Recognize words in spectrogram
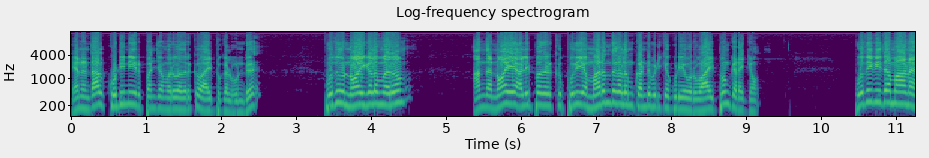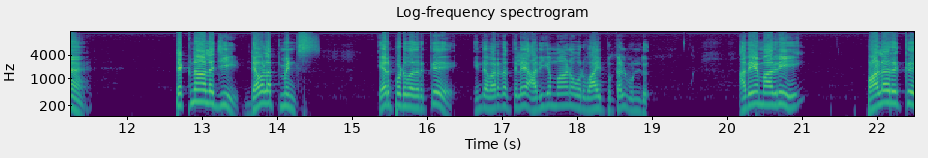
ஏனென்றால் குடிநீர் பஞ்சம் வருவதற்கு வாய்ப்புகள் உண்டு. புது நோய்களும் வரும். அந்த நோயை அழிப்பதற்கு புதிய மருந்துகளும் கண்டுபிடிக்கக்கூடிய ஒரு வாய்ப்பும் கிடைக்கும். புதுவிதமான டெக்னாலஜி டெவலப்மெண்ட்ஸ் ஏற்படுவதற்கு இந்த வருடத்திலே அதிகமான ஒரு வாய்ப்புகள் உண்டு. அதே மாதிரி பலருக்கு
